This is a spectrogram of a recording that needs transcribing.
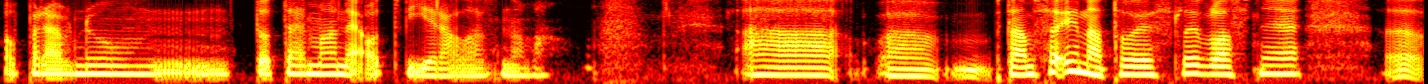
opravdu to téma neotvírala znova. A, a ptám se i na to, jestli vlastně eh,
